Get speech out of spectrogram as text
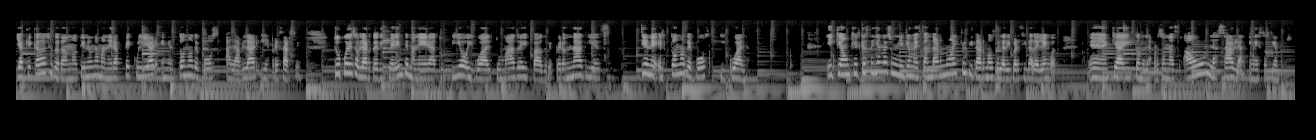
ya que cada ciudadano tiene una manera peculiar en el tono de voz al hablar y expresarse. Tú puedes hablar de diferente manera, tu tío igual, tu madre y padre, pero nadie tiene el tono de voz igual. Y que aunque el castellano es un idioma estándar, no hay que olvidarnos de la diversidad de lenguas eh, que hay donde las personas aún las hablan en estos tiempos.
